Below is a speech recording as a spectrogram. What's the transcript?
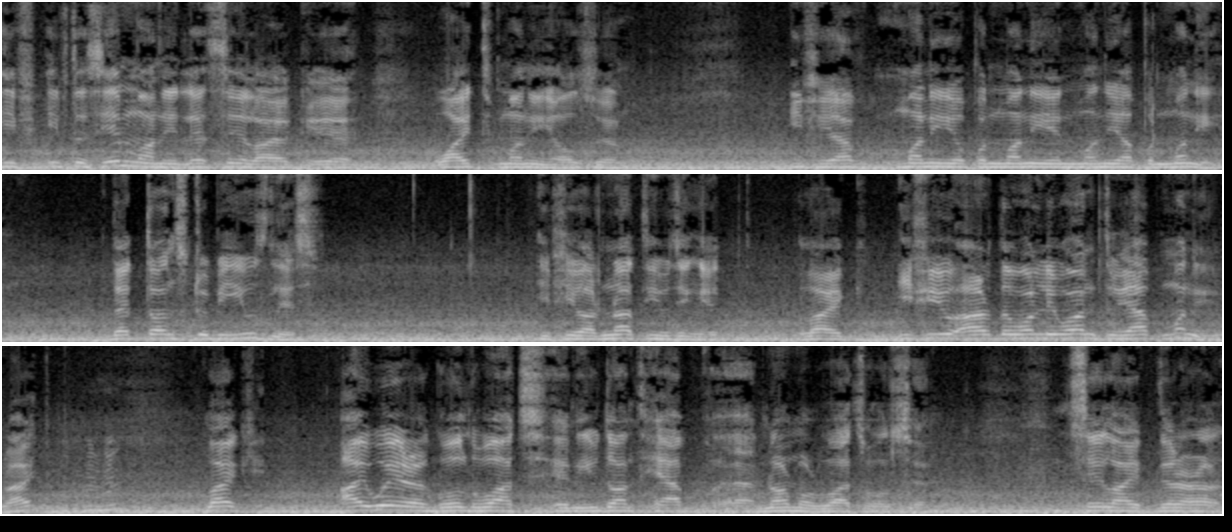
if if the same money let's say like uh, white money also if you have money upon money and money upon money that turns to be useless. If you are not using it. Like if you are the only one to have money right? Like I wear a gold watch and you don't have a normal watch also. Say like there are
